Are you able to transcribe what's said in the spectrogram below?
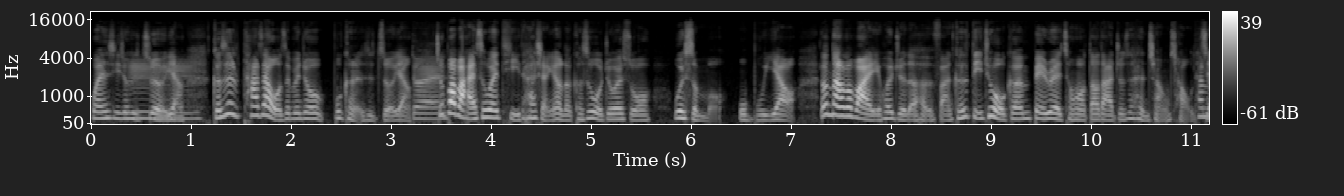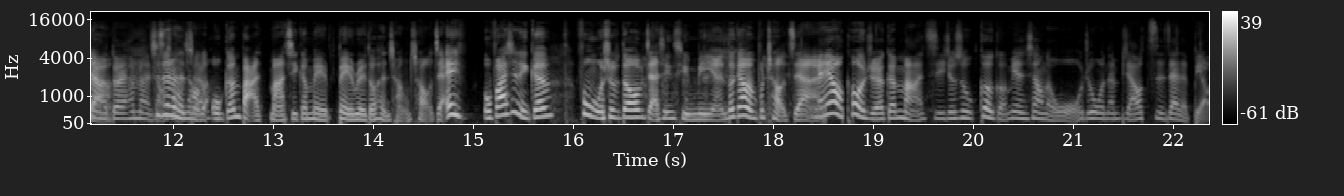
关系就是这样，嗯，可是他在我这边就不可能是这样。对，就爸爸还是会提他想要的，可是我就会说为什么我不要？让大爸爸也会觉得很烦。可是的确，我跟贝瑞从小到大就是很常吵架，他们对他们是真的很常吵。我跟把玛姬跟贝贝瑞都很常吵架。哎、欸，我发现你跟父母是不是都假性亲密啊？你都根本不吵架、欸？没有，可我觉得跟马姬就是各个面向的我，我觉得我能比较自在的表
